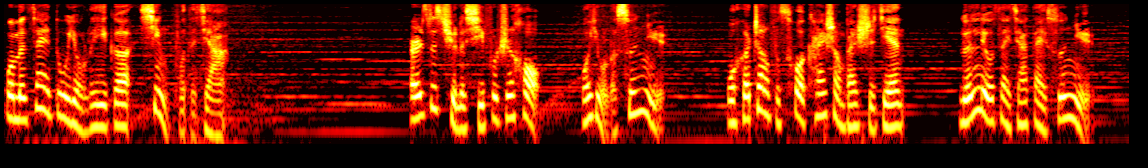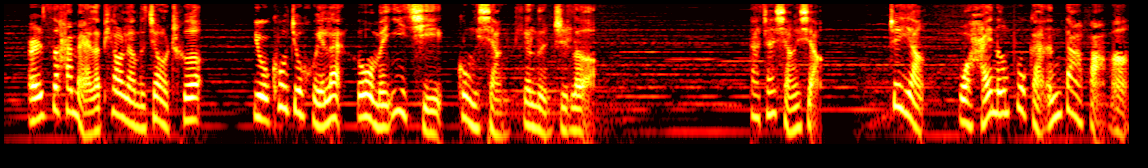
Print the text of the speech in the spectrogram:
我们再度有了一个幸福的家。儿子娶了媳妇之后，我有了孙女。我和丈夫错开上班时间，轮流在家带孙女。儿子还买了漂亮的轿车，有空就回来和我们一起共享天伦之乐。大家想想，这样我还能不感恩大法吗？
